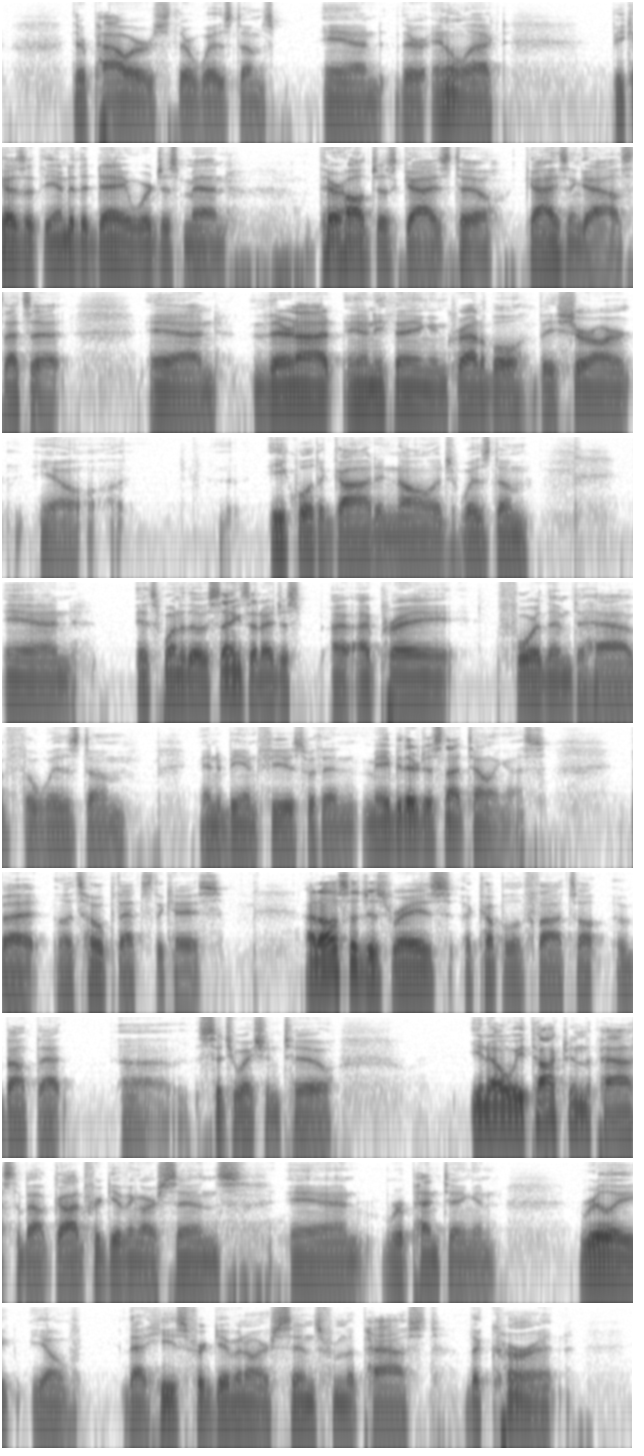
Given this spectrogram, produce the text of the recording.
their powers, their wisdoms, and their intellect. Because at the end of the day, we're just men. They're all just guys, too. Guys and gals. That's it. And they're not anything incredible. They sure aren't, you know, equal to God in knowledge, wisdom. And it's one of those things that I just, I, I pray for them to have the wisdom and to be infused within. Maybe they're just not telling us, but let's hope that's the case. I'd also just raise a couple of thoughts about that uh, situation too. You know, we talked in the past about God forgiving our sins and repenting, and really, you know, that He's forgiven our sins from the past, the current,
